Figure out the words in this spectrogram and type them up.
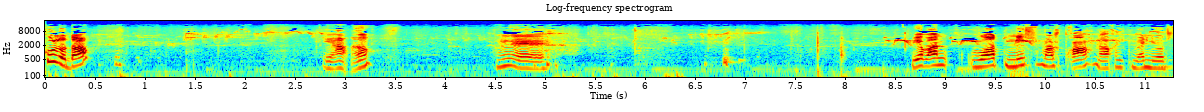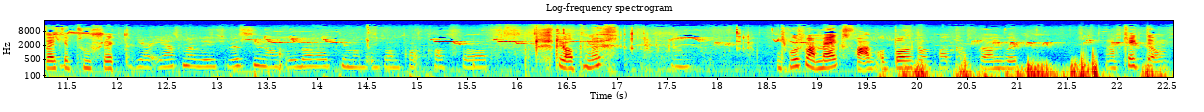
Cool, oder? Ja, ne? Nee. Wir beantworten nächstes Mal Sprachnachrichten, wenn ihr uns welche zuschickt. Ja, erstmal will ich wissen, ob überhaupt jemand unseren Podcast hört. Ich glaube nicht. Ich muss mal Max fragen, ob er unseren Podcast hören will. Dann schickt er uns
